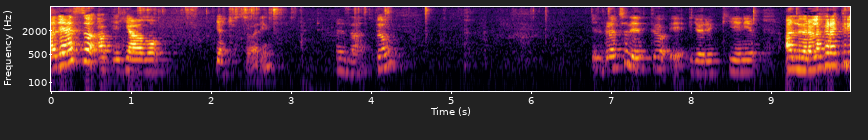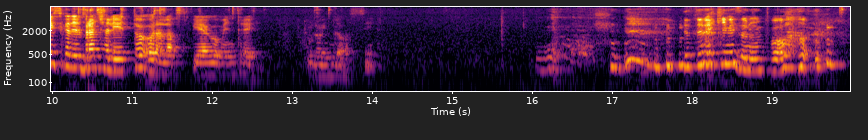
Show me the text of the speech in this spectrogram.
Adesso applichiamo gli accessori. esatto. Il braccialetto e gli orecchini. Allora, la caratteristica del braccialetto, ora la spiego mentre lo indossi. Questi orecchini sono un po'.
